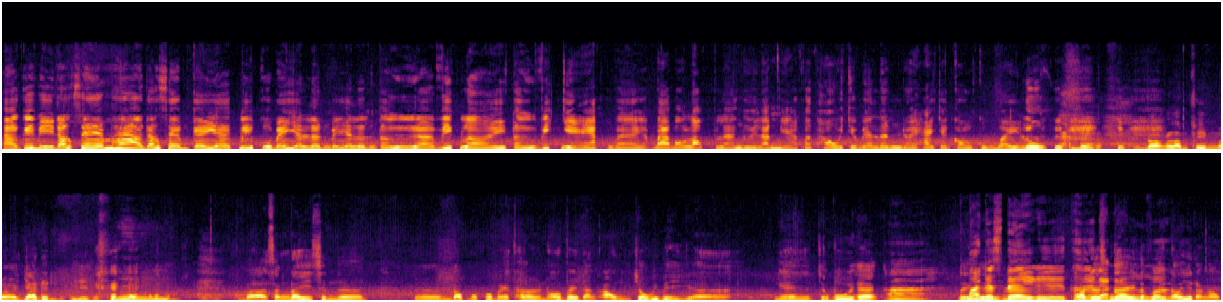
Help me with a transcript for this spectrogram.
à, quý vị đón xem ha đón xem cái clip của bé Gia Linh bé Gia Linh tự viết lời tự viết nhạc và ba Bảo Lộc là người làm nhạc và thâu cho bé Linh rồi hai cha con cũng quay luôn đoàn làm phim gia đình quý vị. ừ. Và sáng đây xin đọc một cái bài thơ nói về đàn ông cho quý vị à, nghe cho vui ha. à, Để- Mother's Day thì thơ Mother's đàn Day ông là phải nói về đàn ông.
